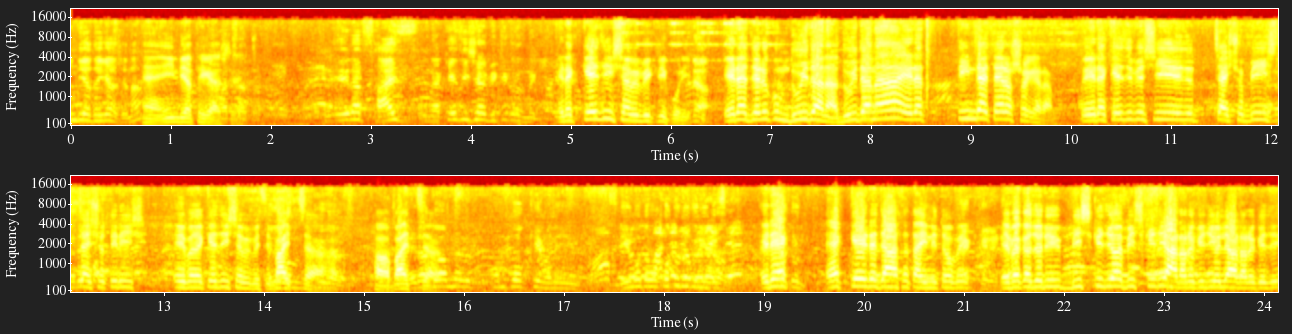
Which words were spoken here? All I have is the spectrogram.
ইন্ডিয়া থেকে আসে না? হ্যাঁ ইন্ডিয়া থেকে আসে। এরা সাইজ না কেজি হিসাবে বিক্রি করেন নাকি? এটা কেজি হিসাবে বিক্রি করি। এটা? যেরকম দুই দানা দুই দানা এটা তিনটায় তেরোশো গ্রাম। তো এটা কেজি বেশি চারশো বিশ চারশো তিরিশ এইবারে কেজি হিসাবে বেশি বাচ্চা। হ্যাঁ বাচ্চা। মানে এটা এক এক কেজিতে যা আছে তাই নিতে হবে। এবার যদি বিশ কেজি হয় বিশ কেজি আঠারো কেজি হলে আঠারো কেজি।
